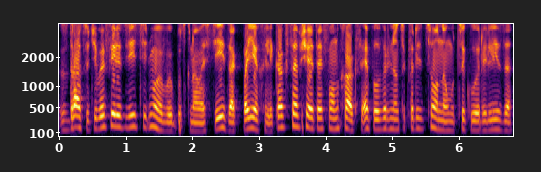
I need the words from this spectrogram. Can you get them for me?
Здравствуйте, в эфире 37 выпуск новостей. Итак, поехали. Как сообщает iPhone Hacks, Apple вернется к традиционному циклу релиза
